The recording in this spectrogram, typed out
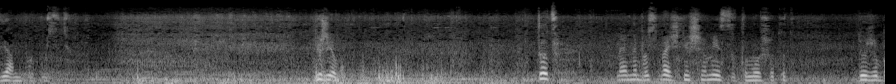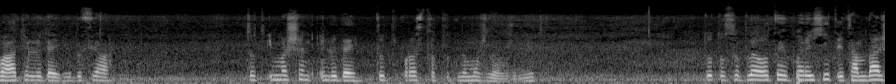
В'ян пропустить. Біжимо. Тут найнебезпечніше місце, тому що тут дуже багато людей, їх дофіга. Тут і машин, і людей. Тут просто тут неможливо, розумієте? Тут особливо той перехід і там далі.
